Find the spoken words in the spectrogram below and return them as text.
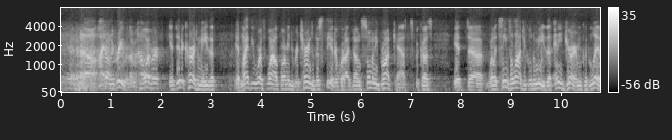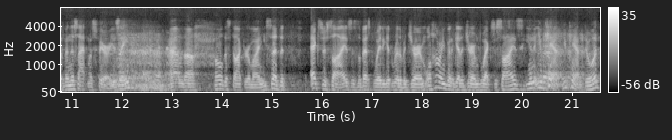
Uh, I don't agree with them. However, it did occur to me that it might be worthwhile for me to return to this theater where I've done so many broadcasts because it, uh, well, it seems illogical to me that any germ could live in this atmosphere, you see? and, uh, oh, this doctor of mine, he said that exercise is the best way to get rid of a germ. Well, how are you going to get a germ to exercise? You, you can't. You can't do it.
